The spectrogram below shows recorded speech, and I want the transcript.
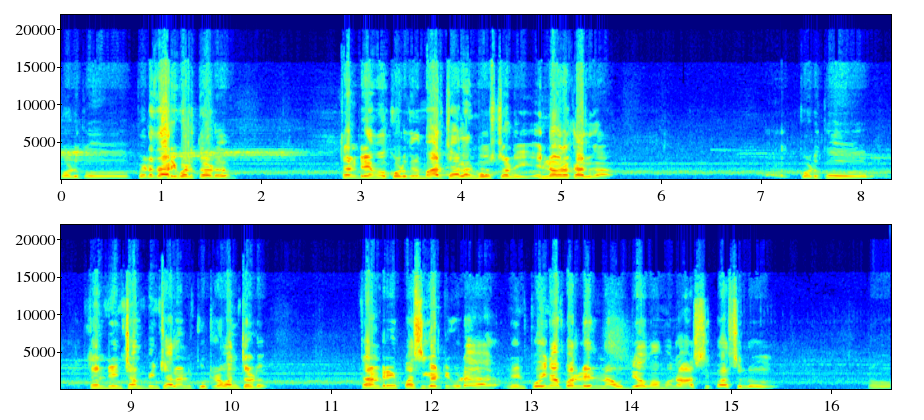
కొడుకు పెడదారి పడతాడు. తండ్రి ఏమో కొడుకుని మార్చాలని చూస్తాడు ఎన్నో రకాలుగా. కొడుకు తండ్రిని చంపించాలని కుట్రవంతాడు తండ్రి పసిగట్టి కూడా నేను పోయినా పర్లేదు నా ఉద్యోగం నా ఆస్తి పాసులు నువ్వు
